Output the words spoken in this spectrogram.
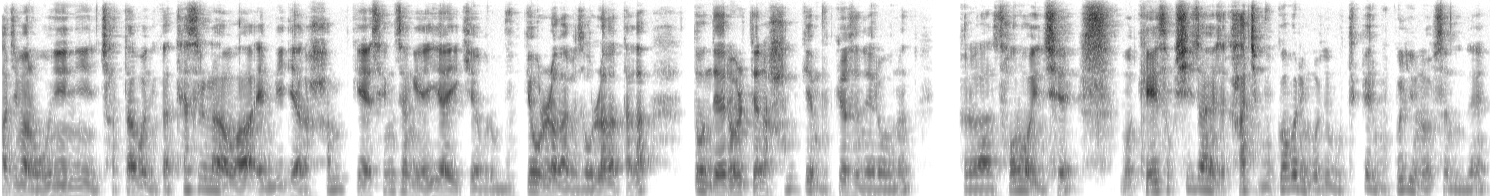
하지만 원인이 찾다 보니까 테슬라와 엔비디아가 함께 생성 AI 기업으로 묶여 올라가면서 올라갔다가 또 내려올 때는 함께 묶여서 내려오는 그러한 서로 이제 뭐 계속 시장에서 같이 묶어버린 거죠. 뭐 특별히 묶을 이유는 없었는데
